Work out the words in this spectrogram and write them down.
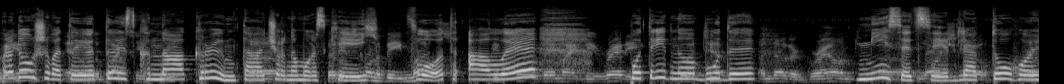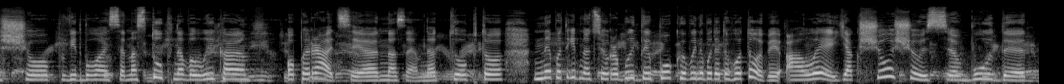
продовжувати тиск на Крим та Чорноморський флот, але потрібно буде місяці для того, щоб відбулася наступна велика операція наземна. Тобто не потрібно це робити, поки ви не будете готові. Але якщо щось буде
